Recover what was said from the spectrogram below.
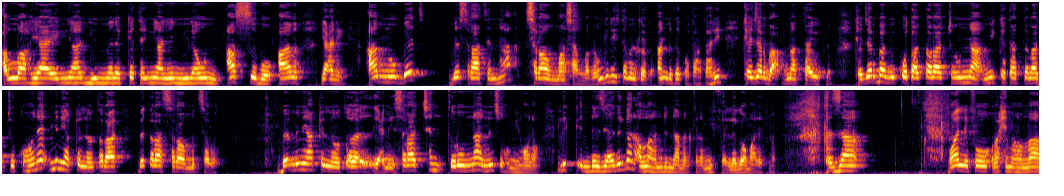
አላህ ያየኛል ይመለከተኛል የሚለውን አስቦ አምኖበት መስራትና ስራውን ማሳመር ነው። እንግዲህ ተመልከቱ አንድ ተቆጣጣሪ ከጀርባ የማታዩት ነው። ከጀርባ የሚቆጣጠራቸውና የሚከታተላቸው ከሆነ ምን ያክል ነው በጥራት ስራው የምትሰሩት በምን ያክል ነው ስራችን ጥሩና ንጹህ የሚሆነው ልክ እንደዚህ አድርገን አላህ እንድናመልክ ነው የሚፈለገው ማለት ነው ከዛ ሙአሊፉ ረሒመሁላህ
